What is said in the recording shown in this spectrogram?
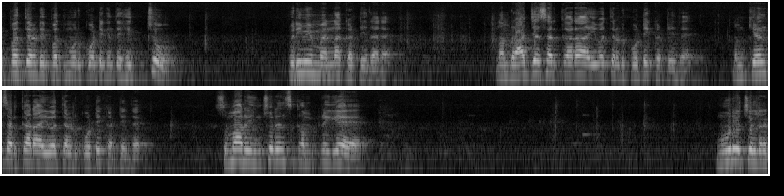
ಇಪ್ಪತ್ತೆರಡು ಇಪ್ಪತ್ತ್ಮೂರು ಕೋಟಿಗಿಂತ ಹೆಚ್ಚು ಪ್ರೀಮಿಯಮನ್ನು ಕಟ್ಟಿದ್ದಾರೆ. ನಮ್ಮ ರಾಜ್ಯ ಸರ್ಕಾರ ಐವತ್ತೆರಡು ಕೋಟಿ ಕಟ್ಟಿದೆ. ನಮ್ಮ ಕೇಂದ್ರ ಸರ್ಕಾರ ಐವತ್ತೆರಡು ಕೋಟಿ ಕಟ್ಟಿದೆ. ಸುಮಾರು ಇನ್ಶೂರೆನ್ಸ್ ಕಂಪ್ನಿಗೆ ನೂರು ಚಿಲ್ಲರೆ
